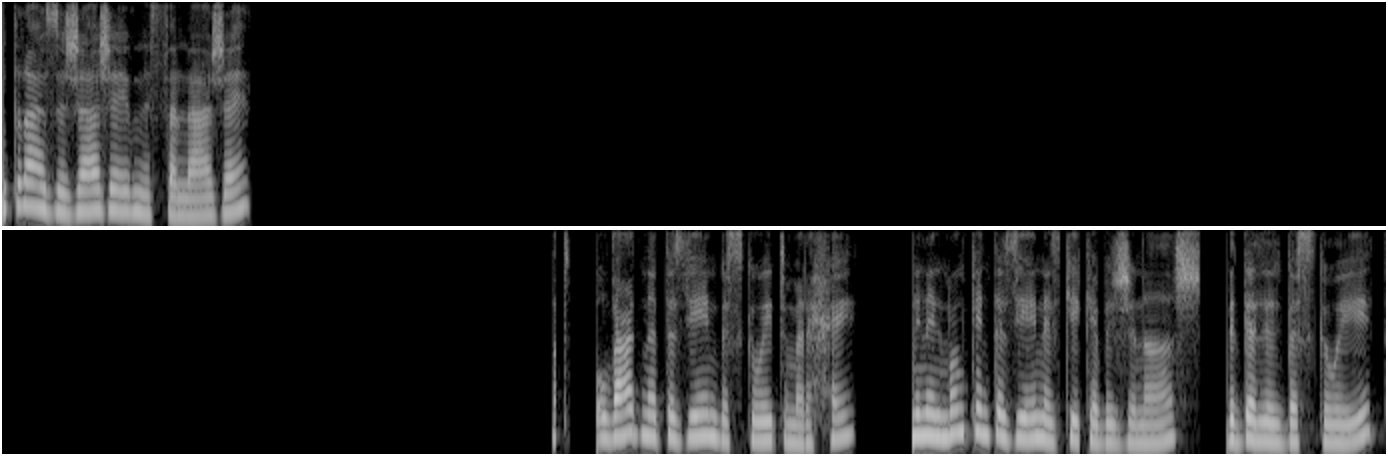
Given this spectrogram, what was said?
نطلع الزجاجة من الثلاجة. وبعدها تزيين بسكويت ماري من الممكن تزيين الكيكة بالجناش بدل البسكويت.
